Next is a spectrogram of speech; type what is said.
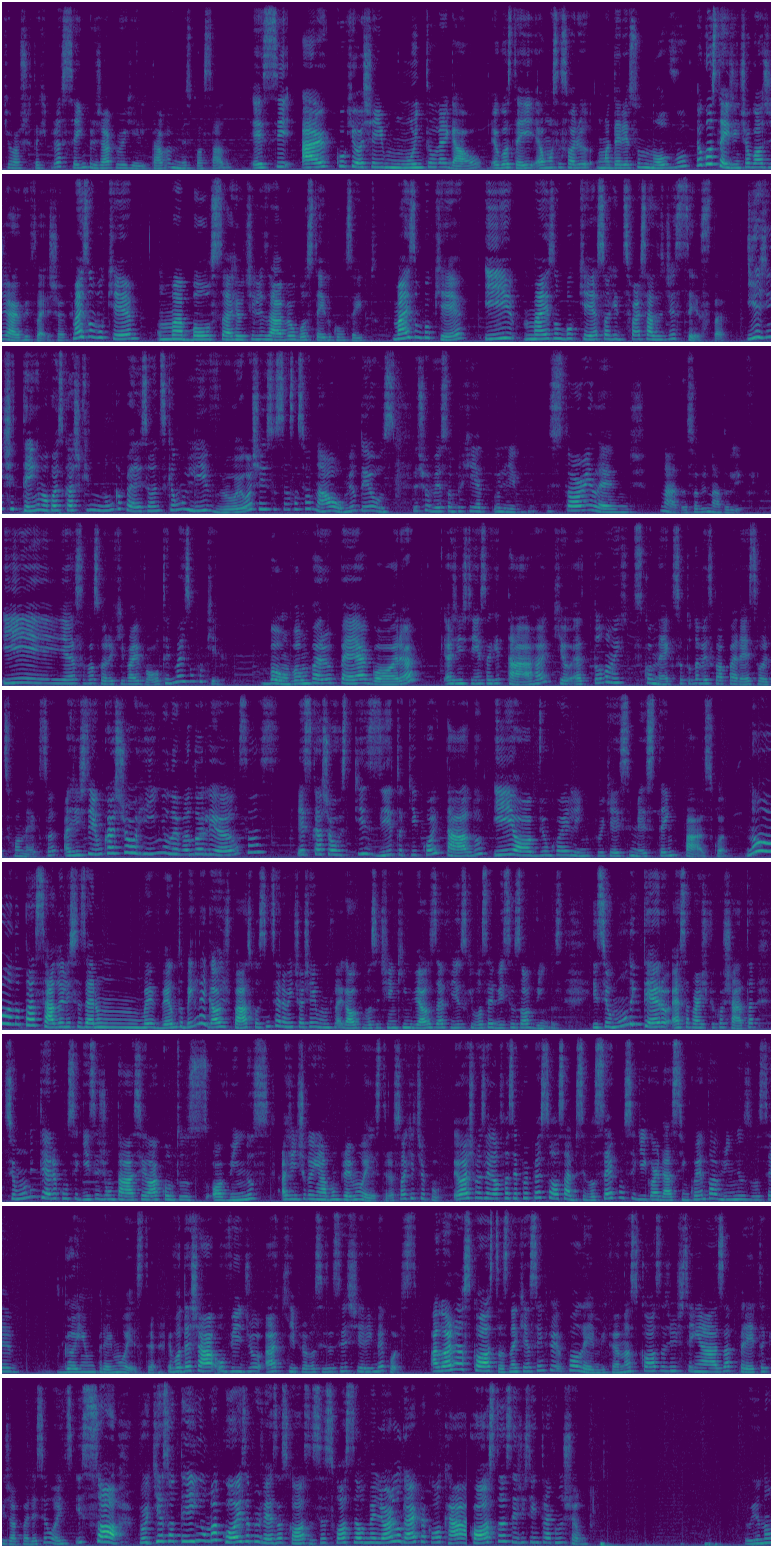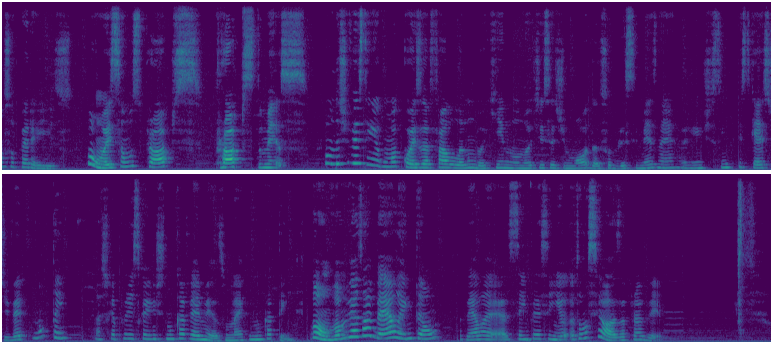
que eu acho que tá aqui pra sempre já, porque ele tava no mês passado. Esse arco que eu achei muito legal. Eu gostei. É um acessório, um adereço novo. Eu gostei, gente. Eu gosto de arco e flecha. Mais um buquê. Uma bolsa reutilizável. Gostei do conceito. Mais um buquê. E mais um buquê, só que disfarçado de cesta. E a gente tem uma coisa que eu acho que nunca apareceu antes, que é um livro. Eu achei isso sensacional. Meu Deus. Deixa eu ver sobre o que é o livro. Storyland. Nada, sobre nada o livro. E essa vassoura que vai e volta. E mais um buquê. Bom, vamos para o pé agora. A gente tem essa guitarra, que é totalmente desconexa. Toda vez que ela aparece, ela é desconexa. A gente tem um cachorrinho levando alianças. Esse cachorro esquisito aqui, coitado. E, óbvio, um coelhinho, porque esse mês tem Páscoa. No ano passado, eles fizeram um evento bem legal de Páscoa. Sinceramente, eu achei muito legal que você tinha que enviar os desafios que você visse os ovinhos. E se o mundo inteiro, essa parte ficou chata, se o mundo inteiro conseguisse juntar, sei lá quantos ovinhos, a gente ganhava um prêmio extra. Só que, tipo, eu acho mais legal fazer por pessoa, sabe? Se você conseguir guardar 50 ovinhos, você ganha um prêmio extra. Eu vou deixar o vídeo aqui para vocês assistirem depois. Agora nas costas, né, que é sempre polêmica. Nas costas a gente tem a asa preta, que já apareceu antes. E só, porque só tem uma coisa por vez nas costas. Essas costas é o melhor lugar para colocar costas e a gente tem treco no chão. Eu não superei isso. Bom, esses são os props, props do mês. Bom, deixa eu ver se tem alguma coisa falando aqui no Notícias de Moda sobre esse mês, né? A gente sempre esquece de ver. Não tem. Acho que é por isso que a gente nunca vê mesmo, né? Que nunca tem. Bom, vamos ver a tabela, então. A tabela é sempre assim. Eu, eu tô ansiosa pra ver.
